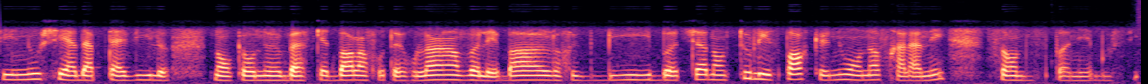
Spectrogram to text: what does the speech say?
chez nous, chez Adaptavie. Donc, on a basketball en fauteuil roulant, volleyball, rugby, boccia. Donc, tous les sports que nous, on offre à l'année sont disponibles aussi.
